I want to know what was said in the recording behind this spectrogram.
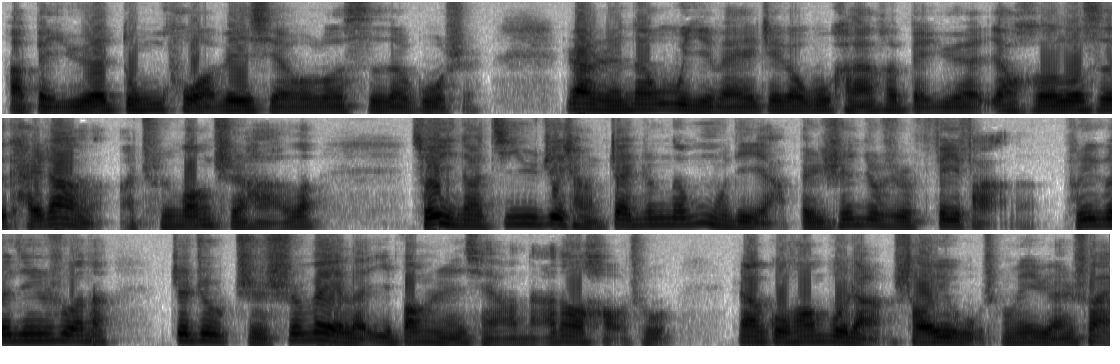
啊北约东扩威胁俄罗斯的故事，让人呢误以为这个乌克兰和北约要和俄罗斯开战了啊，唇亡齿寒了。所以呢，基于这场战争的目的啊，本身就是非法的。普里戈金说呢，这就只是为了一帮人想要拿到好处，让国防部长绍伊古成为元帅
